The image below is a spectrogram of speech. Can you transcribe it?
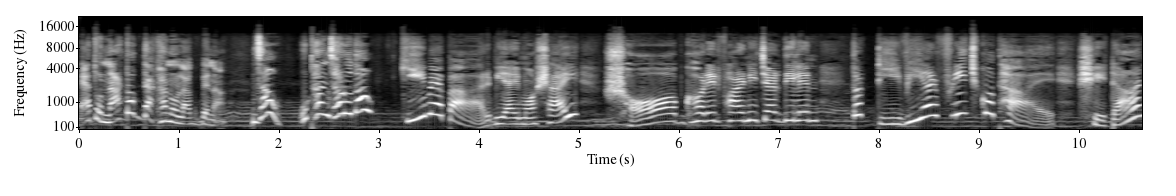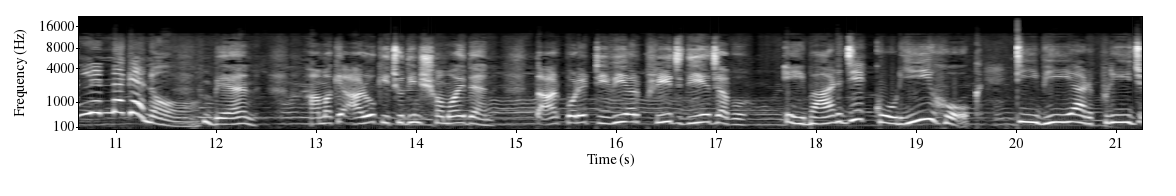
এত নাটক দেখানো লাগবে না। যাও উঠান ঝাড়ু দাও। কি ব্যাপার বিআই মশাই? সব ঘরের ফার্নিচার দিলেন টিভি আর ফ্রিজ কোথায়? সেটা আনলেন না কেন? বেয়ান আমাকে আরও কিছুদিন সময় দেন তারপরে টিভি আর ফ্রিজ দিয়ে যাব। এইবার যে করি হোক টিভি আর ফ্রিজ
